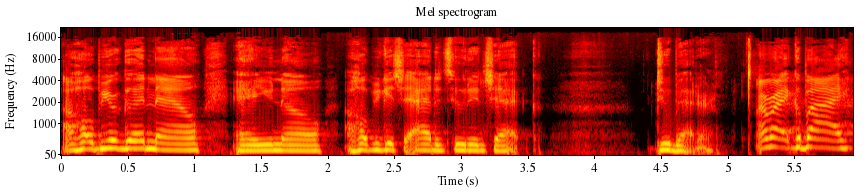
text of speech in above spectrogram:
I hope you're good now, and you know I hope you get your attitude in check. Do better. All right, goodbye.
